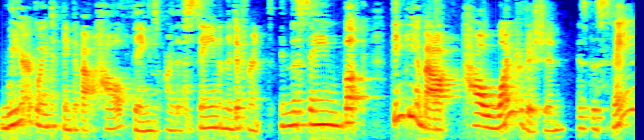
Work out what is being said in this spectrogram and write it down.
we are going to think about how things are the same and the different in the same book. Thinking about how one tradition is the same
